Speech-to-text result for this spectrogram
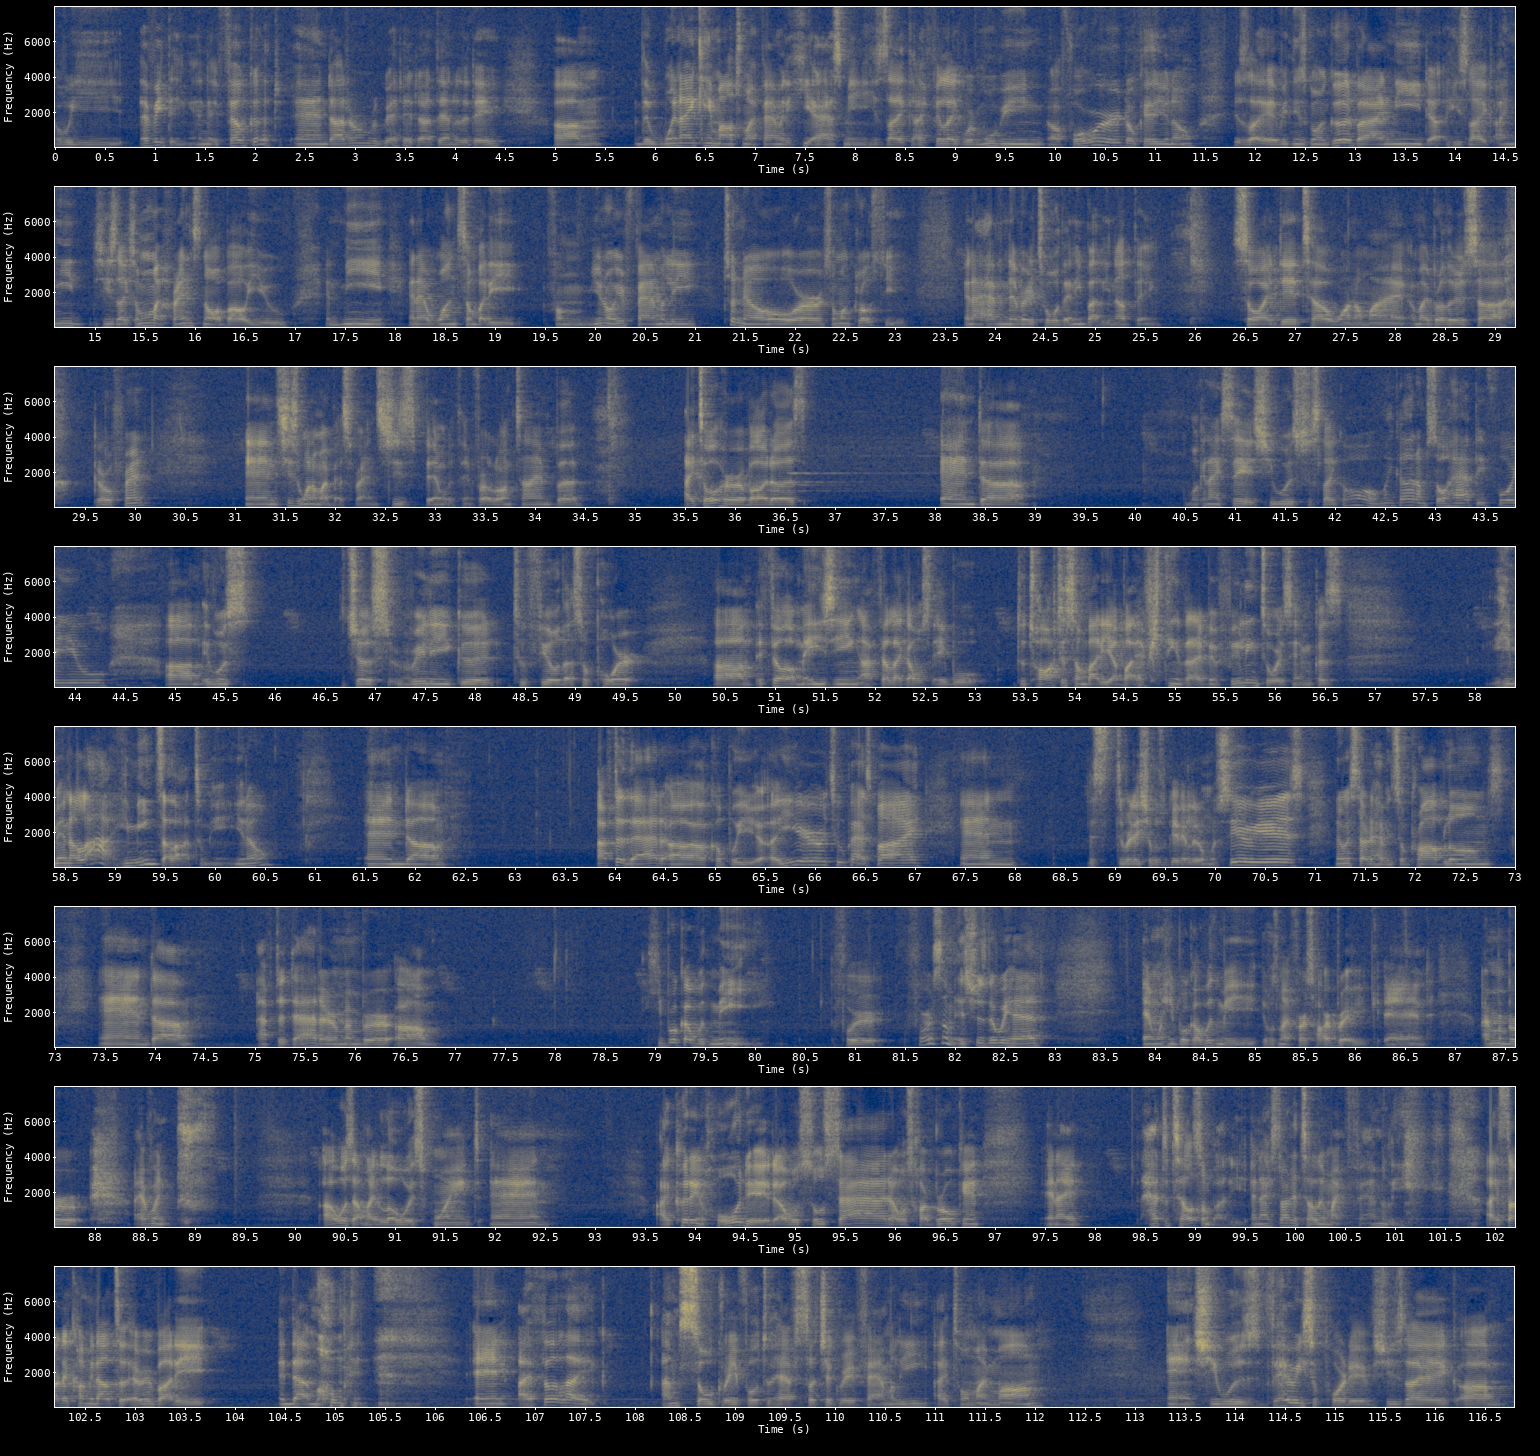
We everything, and it felt good, and I don't regret it. At the end of the day, um, the when I came out to my family, he asked me. He's like, I feel like we're moving uh, forward. Okay, you know. He's like, everything's going good, but I need. Uh, he's like, I need. He's like, some of my friends know about you and me, and I want somebody from you know your family to know or someone close to you. And I have never told anybody nothing. So I did tell one of my my brother's uh, girlfriend, and she's one of my best friends. She's been with him for a long time, but I told her about us and uh, what can I say? She was just like, oh my God, I'm so happy for you. Um, it was just really good to feel that support. Um, it felt amazing. I felt like I was able to talk to somebody about everything that I've been feeling towards him because he meant a lot. He means a lot to me, you know? And um, after that, uh, a couple a year or two passed by, and this the relationship was getting a little more serious. Then we started having some problems, and um, after that, I remember um, he broke up with me for for some issues that we had. And when he broke up with me, it was my first heartbreak, and I remember I went. I was at my lowest point, and I couldn't hold it. I was so sad. I was heartbroken. And I had to tell somebody. And I started telling my family. I started coming out to everybody in that moment. And I felt like I'm so grateful to have such a great family. I told my mom and she was very supportive. She's like, um,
